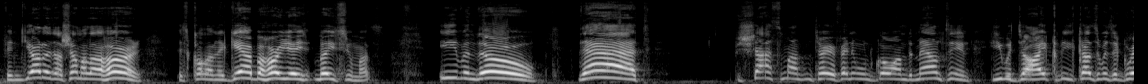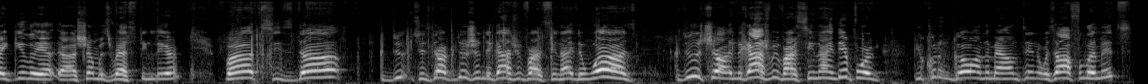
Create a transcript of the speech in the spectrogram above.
fin Yerid Hashem al Har is called an Egea B'Har even though that B'shas Matan Torah, if anyone would go on the mountain, he would die because it was a great gila. Uh, Hashem was resting there. But Sizda, Sizda Kedusha in the Gashmi Far Sinai, there was Kedusha in the Gashmi Far Sinai, and therefore you couldn't go on the mountain. It was off limits.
